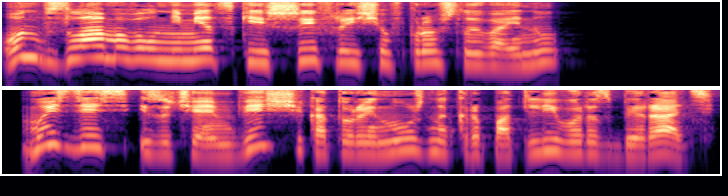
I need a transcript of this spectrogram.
Он взламывал немецкие шифры еще в прошлую войну. Мы здесь изучаем вещи, которые нужно кропотливо разбирать,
